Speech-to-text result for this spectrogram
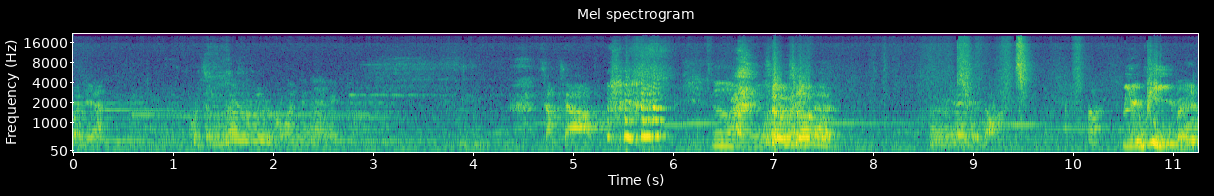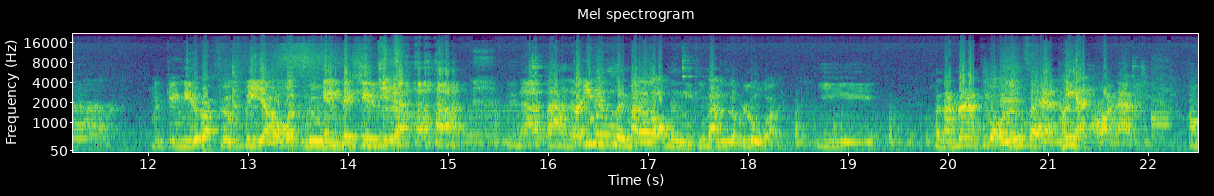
วันเนี้ยกูจะแม่นนิ่งของวันยังไงชอบชอบเออชอบชอบไม่มีอะไรเด็ดหรอกเลี้ยงผีไหมอ่ามันเกงนี้แบบเฟี้ยวๆแบบดูเก่งเด็กจริชื่งอๆดูหน้าตาเลยตอนนี้เนี่ยเคยมาแล้วรอบหนึ่งนี่ที่มันลบหลู่อะ อีคนนั้นน่ะที่บอกว่าเรื่องแฟนนี่ไงพ่อแน่จริงอ๋อ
